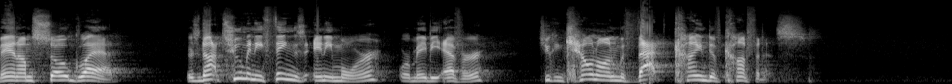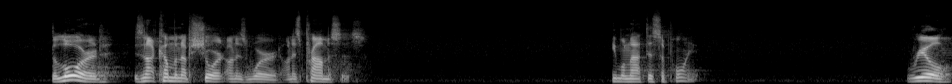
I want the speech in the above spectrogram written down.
Man, I'm so glad. There's not too many things anymore, or maybe ever, that you can count on with that kind of confidence. The Lord is not coming up short on his word, on his promises. He will not disappoint. Real,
